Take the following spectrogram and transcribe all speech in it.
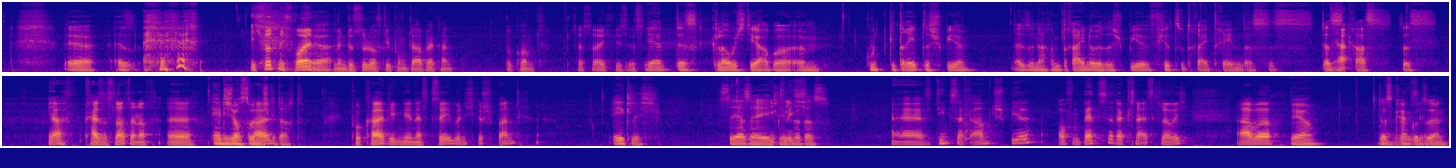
ja, also. ich würde mich freuen, ja. wenn Düsseldorf die Punkte aberkannt bekommt. Das sage ich, wie es ist. Ja, das glaube ich dir, aber ähm, gut gedrehtes Spiel. Also nach einem 3-0 das Spiel 4 zu 3 drehen, das ist, das ja. ist krass. Das ja, Kaiserslautern noch. Äh, Hätte ich auch so nicht gedacht. Pokal gegen den FC, bin ich gespannt. Eklig. Sehr, sehr eklig, eklig. wird das. Äh, Dienstagabendspiel auf dem Betze, da knallt es, glaube ich. Aber. Ja, das kann gut sein.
